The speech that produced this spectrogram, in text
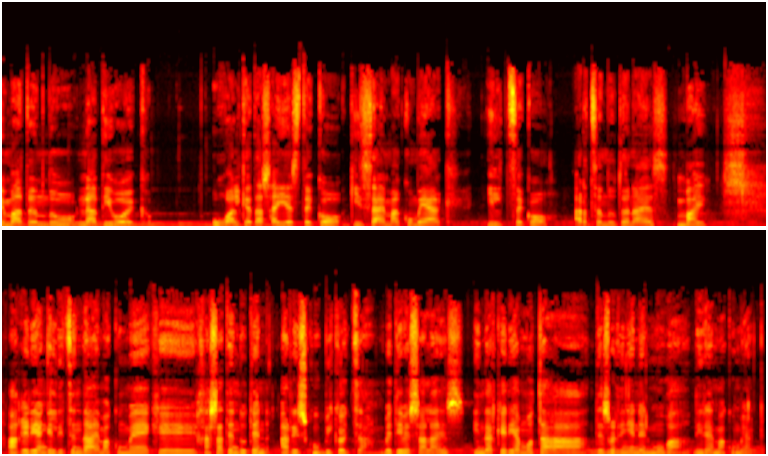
ematen du natiboek ugalketa saiesteko giza emakumeak hiltzeko hartzen dutena, ez? Bai. Agerian gelditzen da emakumeek e, jasaten duten arrisku bikoitza, beti bezala, ez? Indarkeria mota desberdinen helmuga dira emakumeak.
